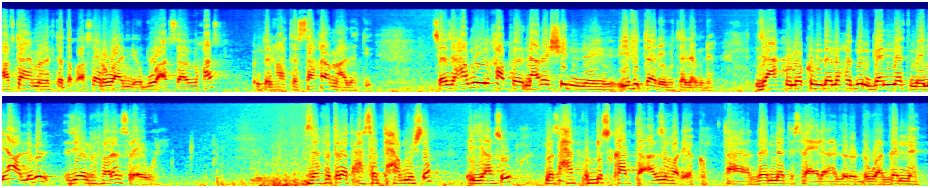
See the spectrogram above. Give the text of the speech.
ካብቲ ሃይማኖት ተጠቐሰ ሩባ እኒኦ ብኡ ኣሳብኻስ እንትንኻ ተሳኽዕ ማለት እዩ ስለዚ ሃምኡ ኢልካ ናሬሽን ይፍጠር እዩ ብተለምደ ዝኣክብለኩም ዘለኹ ግን ገነት መንያ ልብል እዚአን ሪፈረንስ ረእይዎን ዘፍጥረት 15 እያሱ መፅሓፍ ቅዱስ ካርታ ኣብዚ ከሪአኩም እታ ገነት እስራኤል ዝርድዋ ገነት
